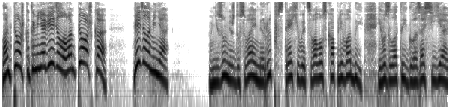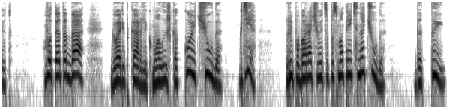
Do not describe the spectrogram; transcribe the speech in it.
Лампешка, ты меня видела, лампешка? Видела меня? Внизу между сваями рыб встряхивает с волос капли воды, его золотые глаза сияют. «Вот это да!» — говорит карлик. «Малыш, какое чудо!» «Где?» Рыб оборачивается посмотреть на чудо. «Да ты,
